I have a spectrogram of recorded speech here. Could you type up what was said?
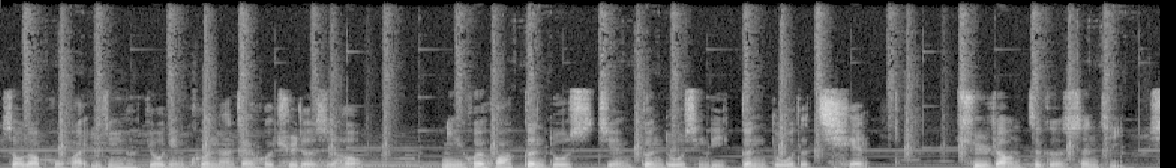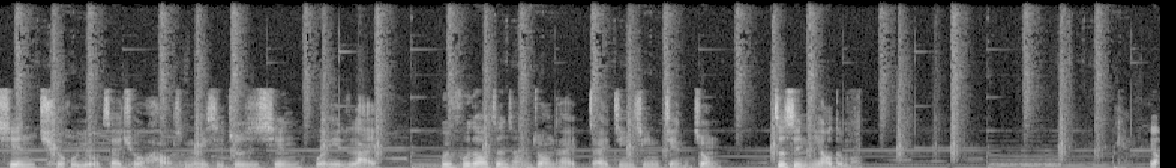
受到破坏已经有点困难，再回去的时候，你会花更多时间、更多心力、更多的钱，去让这个身体先求有再求好。什么意思？就是先回来，恢复到正常状态，再进行减重。这是你要的吗？要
